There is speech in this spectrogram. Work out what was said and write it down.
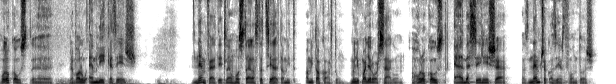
holokausztra való emlékezés nem feltétlenül hozta el azt a célt, amit, amit akartunk. Mondjuk Magyarországon. A holokauszt elbeszélése az nem csak azért fontos,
